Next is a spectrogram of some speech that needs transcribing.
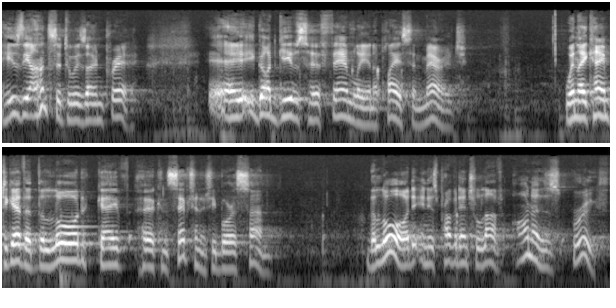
Here's the answer to his own prayer. Uh, God gives her family and a place in marriage. When they came together, the Lord gave her conception and she bore a son. The Lord, in his providential love, honours Ruth.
